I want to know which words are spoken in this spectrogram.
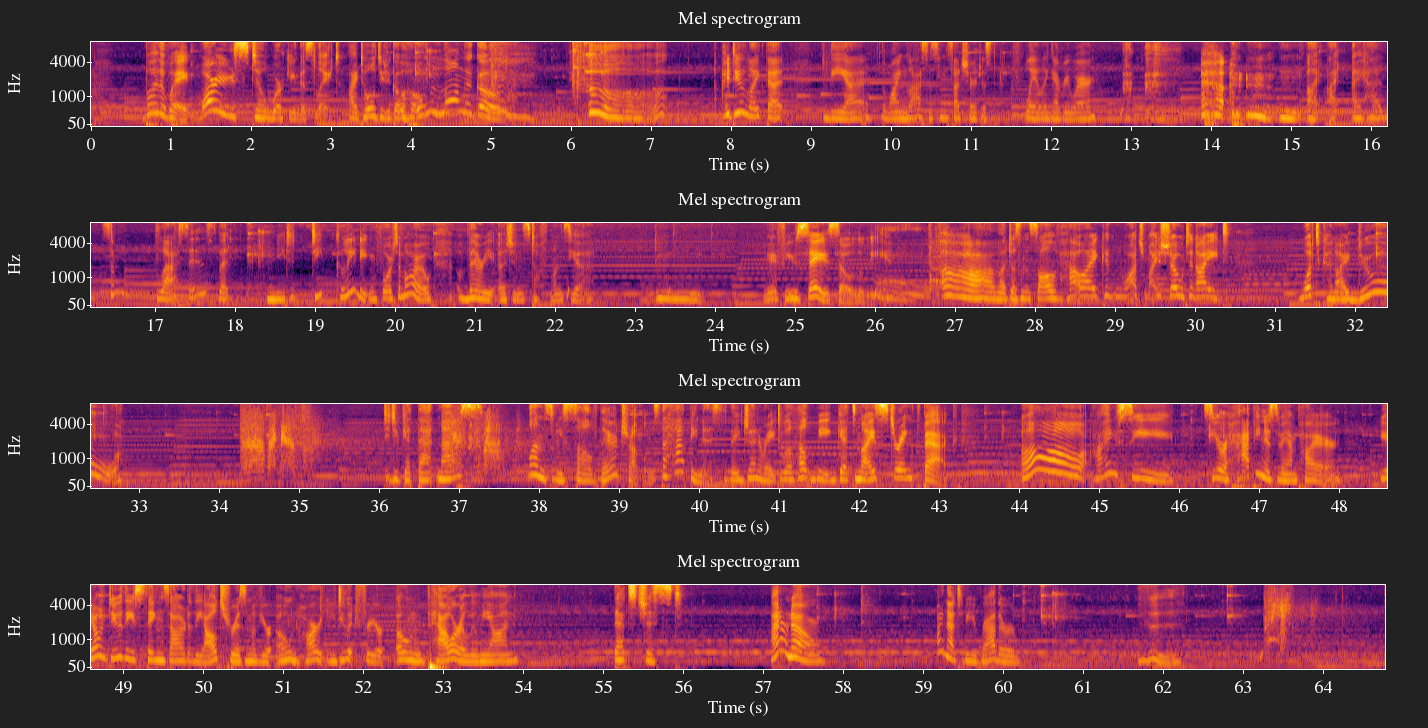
By the way, why are you still working this late? I told you to go home long ago. I do like that the uh, the wine glasses and such are just flailing everywhere. I, I, I had some glasses that needed deep cleaning for tomorrow. Very urgent stuff, monsieur. Mm, if you say so, Louis. Ah, that doesn't solve how I can watch my show tonight. What can I do? Did you get that, Mouse? Once we solve their troubles, the happiness they generate will help me get my strength back. Oh, I see. So you're a happiness vampire. You don't do these things out of the altruism of your own heart. You do it for your own power, Lumion. That's just... I don't know. I find that to be rather... Ugh.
